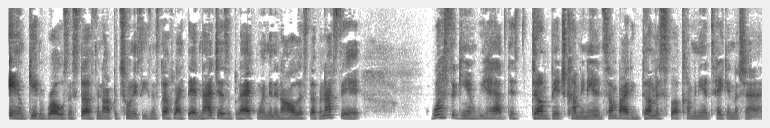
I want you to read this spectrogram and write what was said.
and getting roles and stuff and opportunities and stuff like that. Not just black women and all that stuff. And I said, once again, we have this dumb bitch coming in. Somebody dumb as fuck coming in taking the shine.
